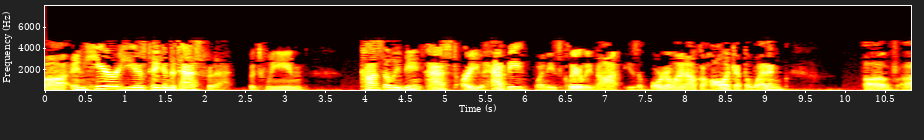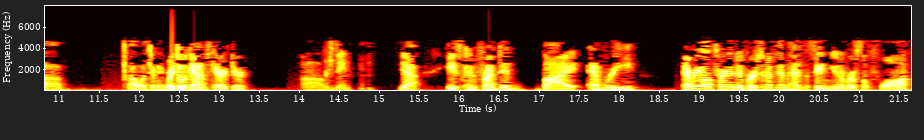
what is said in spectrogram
Uh, and here he is taken to task for that between constantly being asked, "Are you happy?" when he's clearly not. He's a borderline alcoholic at the wedding of uh, oh, what's her name? Rachel McAdams' character. Um, Christine. Mm-hmm. Yeah, he's confronted by every every alternative version of him has the same universal flaw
